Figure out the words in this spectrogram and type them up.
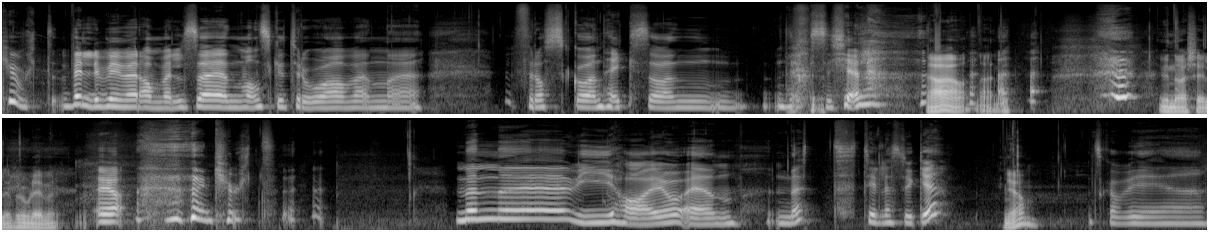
Kult. Veldig mye mer anmeldelse enn man skulle tro av en uh, frosk og en heks og en heksekjele. Ja, ja. Nei. Universelle problemer. ja, kult. Men uh, vi har jo en nøtt til neste uke. Ja. Skal vi uh,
